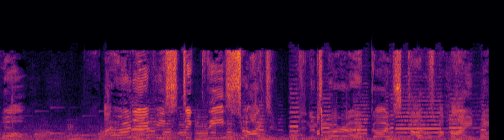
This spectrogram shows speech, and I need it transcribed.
Whoa. I heard if you stick these two items in the mirror, a ghost comes behind you.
